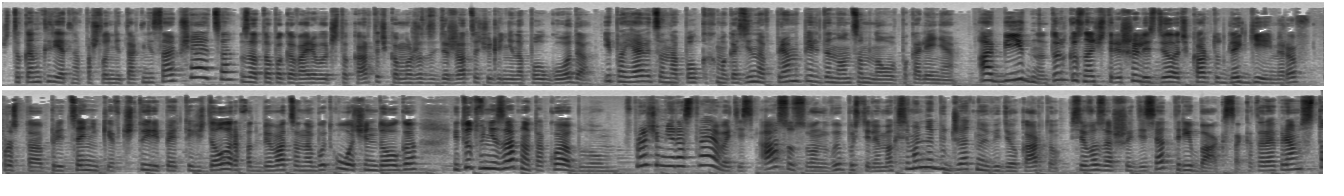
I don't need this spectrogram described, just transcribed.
Что конкретно пошло не так не сообщается, зато поговаривают, что карточка может задержаться чуть ли не на полгода и появится на полках магазинов прямо перед анонсом нового поколения. Обидно! Только, значит, решили сделать карту для геймеров. Просто при ценнике в 4-5 тысяч долларов отбиваться она будет очень долго. И тут внезапно такой облом. Впрочем, не расстраивайтесь, Asus вон выпустили максимально бюджетную видеокарту всего за 63 бакса, которая прям 100%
